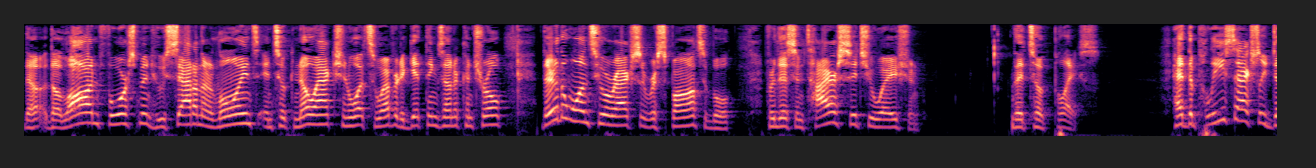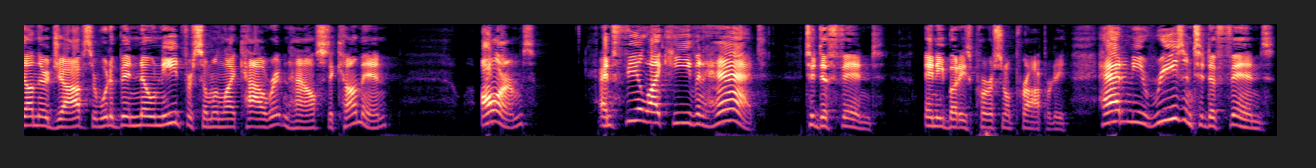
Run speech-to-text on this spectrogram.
the, the law enforcement who sat on their loins and took no action whatsoever to get things under control, they're the ones who are actually responsible for this entire situation that took place. Had the police actually done their jobs, there would have been no need for someone like Kyle Rittenhouse to come in, armed, and feel like he even had to defend anybody's personal property, had any reason to defend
